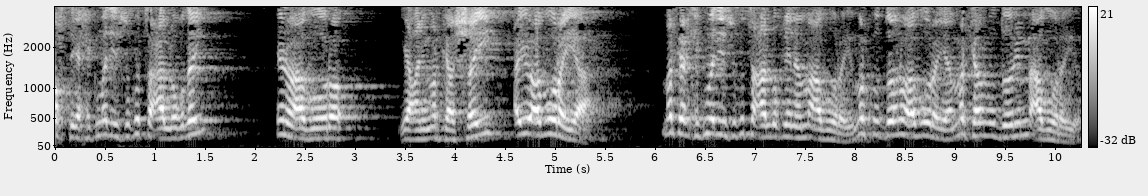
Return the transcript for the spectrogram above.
waqtiga xikmadiisu ku tacalluqday inuu abuuro. Yacni markaa shay ayuu abuurayaa markaan xikmadiisu ku tacalluqina ma abuurayo. Markuu doonuu abuuraya markaanuu doonin ma abuurayo.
